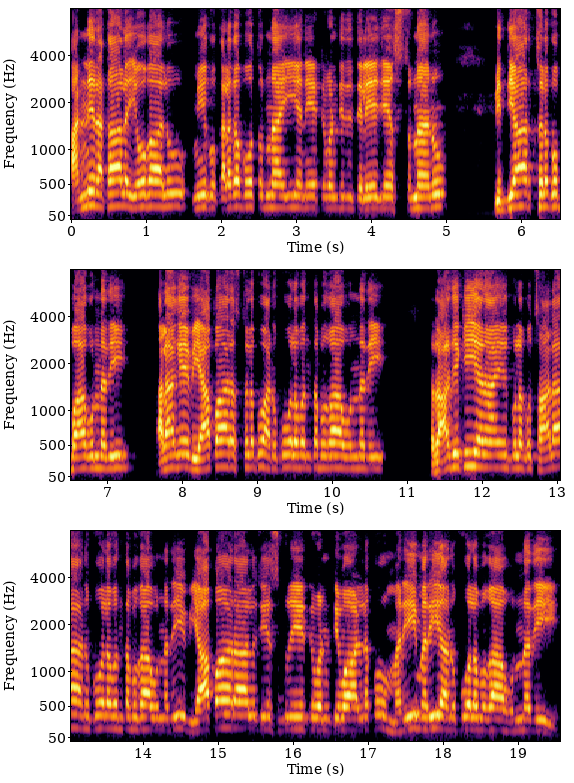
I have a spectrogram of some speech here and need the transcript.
అన్ని రకాల యోగాలు మీకు కలగబోతున్నాయి అనేటువంటిది తెలియజేస్తున్నాను. విద్యార్థులకు బాగున్నది అలాగే వ్యాపారస్తులకు అనుకూలవంతముగా ఉన్నది. రాజకీయ నాయకులకు చాలా అనుకూలవంతముగా ఉన్నది. వ్యాపారాలు చేసుకునేటువంటి వాళ్ళకు మరీ మరీ అనుకూలముగా ఉన్నది.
